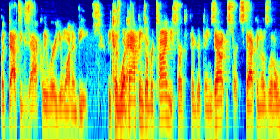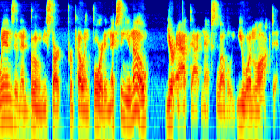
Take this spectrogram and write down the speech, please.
But that's exactly where you want to be. Because what happens over time, you start to figure things out, you start stacking those little wins, and then boom, you start propelling forward. And next thing you know, you're at that next level. You unlocked it.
